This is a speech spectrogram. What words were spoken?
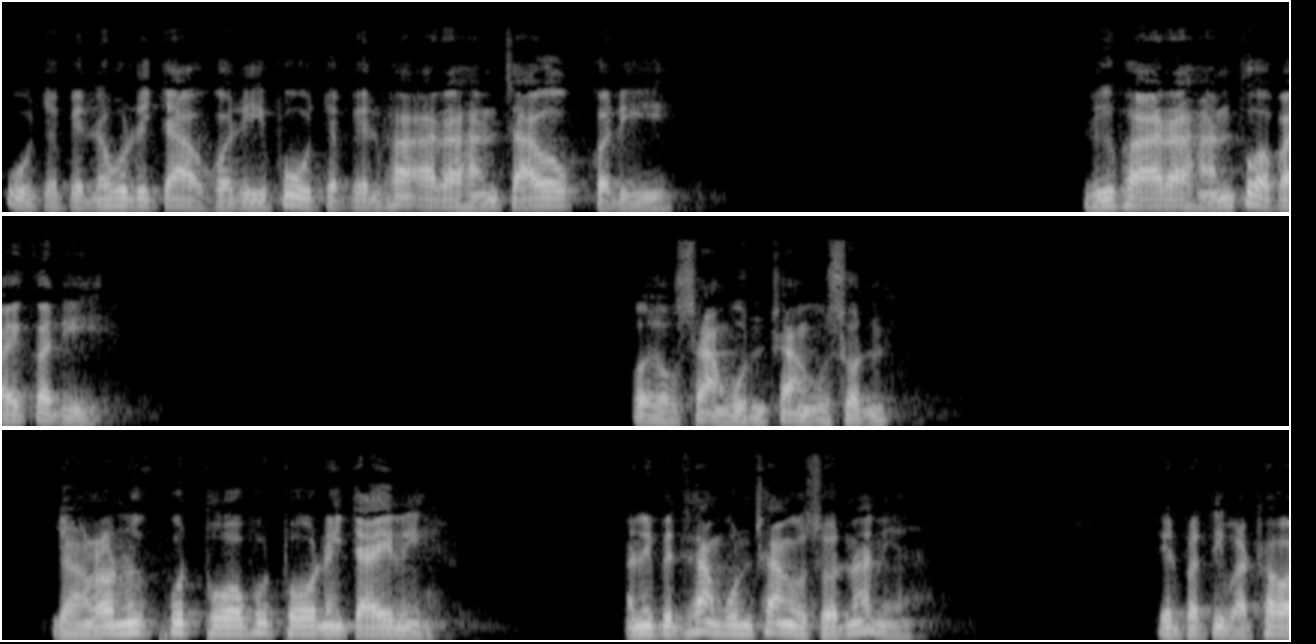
ผู้จะเป็นพระพุทธเจ้าก็ดี ผู้จะเป็นพระอรหันต์สาวกก็ดี หรือพระอรหันต์ทั่วไปก็ดีก็ต้องสร้างบุญสร้างกุศล อย่างเรานึกพุทโธพุทโธในใจนี่ อันนี้เป็นสร้างบุญสร้างกุศลนะเนี่ย เป็นปฏิบัติภาว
